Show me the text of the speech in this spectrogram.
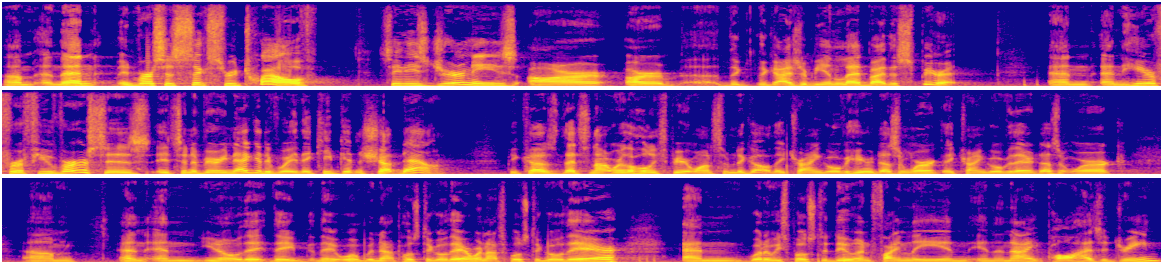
Um, and then in verses 6 through 12, see, these journeys are, are uh, the, the guys are being led by the Spirit. And, and here, for a few verses, it's in a very negative way. They keep getting shut down because that's not where the Holy Spirit wants them to go. They try and go over here, it doesn't work. They try and go over there, it doesn't work. Um, and, and, you know, they, they, they well, we're not supposed to go there, we're not supposed to go there. And what are we supposed to do? And finally, in, in the night, Paul has a dream,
